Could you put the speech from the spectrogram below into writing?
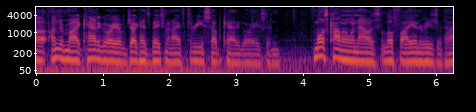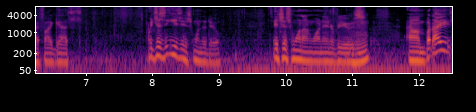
uh, under my category of Jughead's Basement, I have three subcategories, and the most common one now is lo-fi interviews with hi-fi guests, which is the easiest one to do. It's just one-on-one interviews, um, but I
